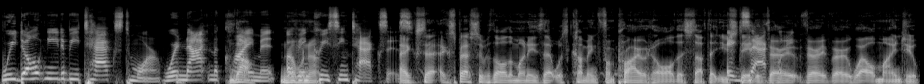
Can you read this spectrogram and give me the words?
we don't need to be taxed more. We're not in the climate no, of we're not. increasing taxes. Ex- especially with all the monies that was coming from prior to all this stuff that you stated very, very, very well, mind you.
